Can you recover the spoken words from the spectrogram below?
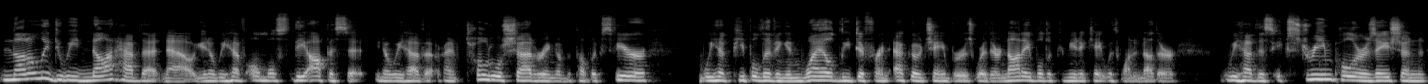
not only do we not have that now, you know, we have almost the opposite. You know, we have a kind of total shattering of the public sphere. We have people living in wildly different echo chambers where they're not able to communicate with one another. We have this extreme polarization,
